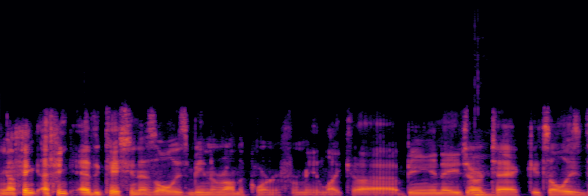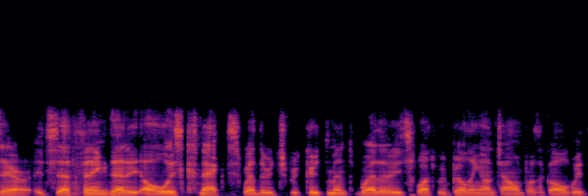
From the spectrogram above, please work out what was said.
I think I think education has always been around the corner for me. Like uh, being in HR Mm. tech, it's always there. It's that thing that it always connects, whether it's recruitment, whether it's what we're building on Talent Protocol with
